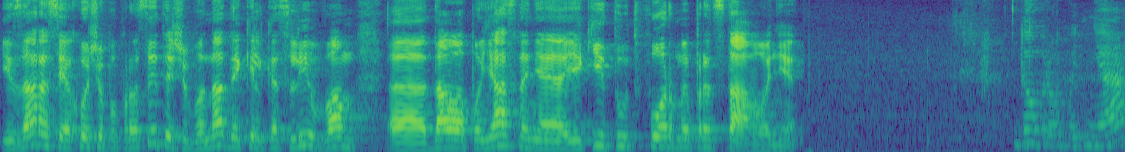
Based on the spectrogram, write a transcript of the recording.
І зараз я хочу попросити, щоб вона декілька слів вам дала пояснення, які тут форми представлені. Доброго дня.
